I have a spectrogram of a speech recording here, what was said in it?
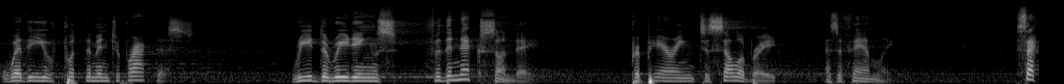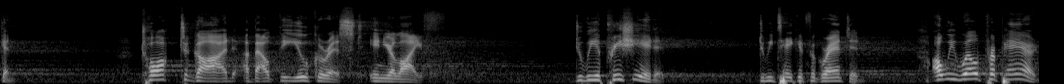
whether you've put them into practice. Read the readings for the next Sunday, preparing to celebrate as a family. Second, talk to God about the Eucharist in your life. Do we appreciate it? Do we take it for granted? Are we well prepared?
